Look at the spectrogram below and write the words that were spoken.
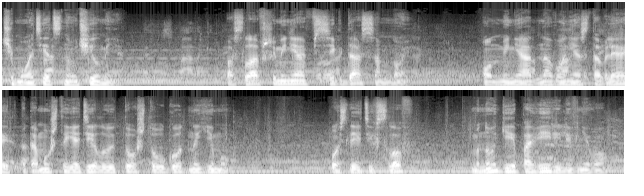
чему Отец научил меня. Пославший меня всегда со мной. Он меня одного не оставляет, потому что я делаю то, что угодно Ему». После этих слов многие поверили в Него –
